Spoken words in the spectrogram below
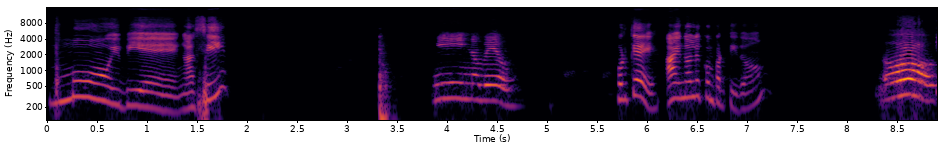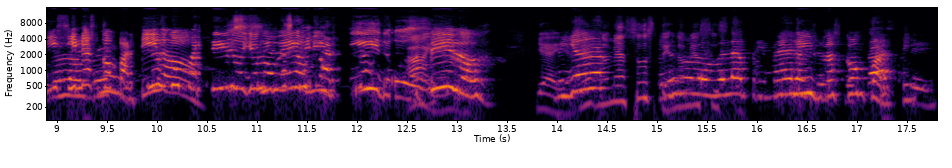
Muy bien, ¿así? Mi, no veo. ¿Por qué? Ay, no le he compartido. No, Y sí lo es compartido. Compartido, yo lo veo. Compartido. Ya, ya, ya, no me asusten, no me Eso lo ve asusten. la primera. Sí, que lo has lo compartido.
